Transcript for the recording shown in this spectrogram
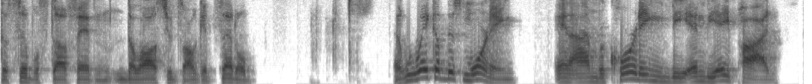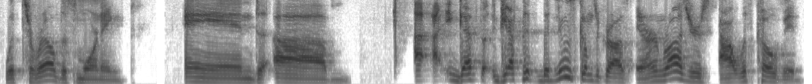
the civil stuff and the lawsuits all get settled. And we wake up this morning and I'm recording the NBA pod with Terrell this morning. And um, I, I got the got the, the news comes across Aaron Rodgers out with COVID.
